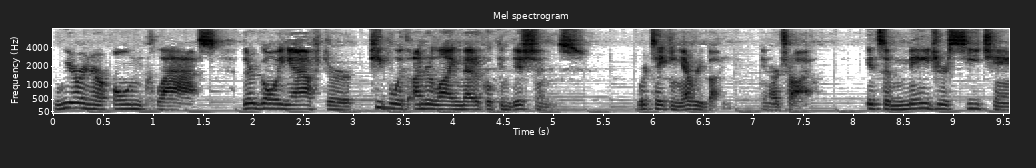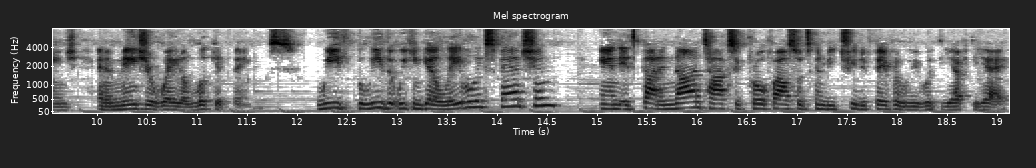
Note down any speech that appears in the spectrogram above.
We are in our own class. They're going after people with underlying medical conditions. We're taking everybody in our trial. It's a major sea change and a major way to look at things. We believe that we can get a label expansion and it's got a non toxic profile, so it's going to be treated favorably with the FDA.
